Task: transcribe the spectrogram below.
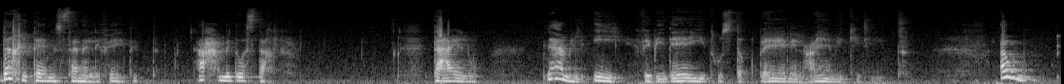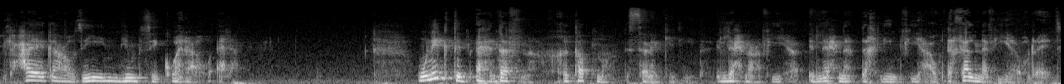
ده ختام السنة اللي فاتت. هحمد واستغفر. تعالوا نعمل إيه في بداية واستقبال العام الجديد؟ أول حاجة عاوزين نمسك ورقة وقلم. ونكتب أهدافنا خططنا للسنة الجديدة اللي إحنا فيها اللي إحنا داخلين فيها أو دخلنا فيها اوريدي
